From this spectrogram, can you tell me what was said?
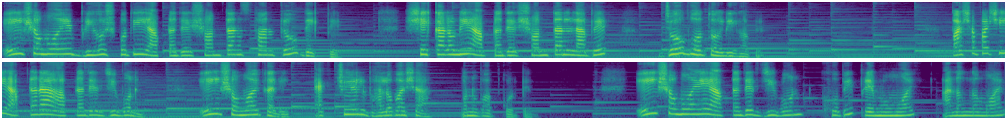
এই সময়ে বৃহস্পতি আপনাদের সন্তান স্থানকেও দেখবে। সে কারণে আপনাদের সন্তান লাভের যোগও তৈরি হবে। পাশাপাশি আপনারা আপনাদের জীবনে এই সময়কালে অ্যাকচুয়াল ভালোবাসা অনুভব করবেন। এই সময়ে আপনাদের জীবন খুবই প্রেমময়, আনন্দময়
